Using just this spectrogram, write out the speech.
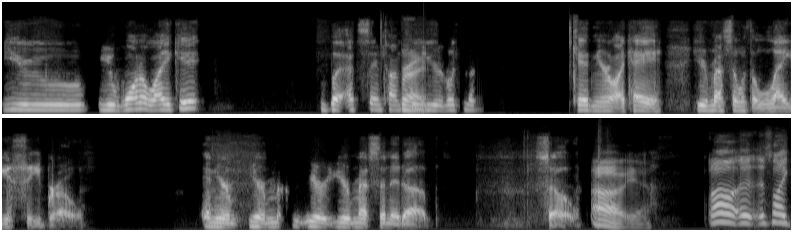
you you want to like it, but at the same time, Right. too, you're looking at the kid and you're like, hey, you're messing with a legacy, bro and you're you're you're you're messing it up. So Oh yeah. Well, it's like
